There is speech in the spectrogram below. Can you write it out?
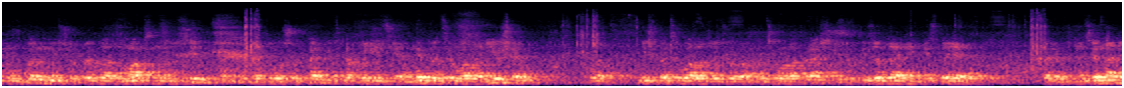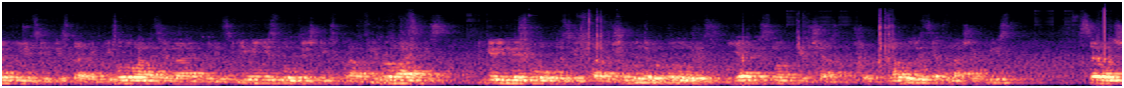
тому впевнений, що прикладу максимум зусиль для того, щоб Харківська поліція не працювала гірше, ніж працювала до цього, а працювала краще, щоб ті завдання, які стоять перед національною поліцією, які ставить і голова національної поліції, і міністр внутрішніх справ, і громадськість, і керівництво області ставить, щоб вони виконувалися якісно і вчасно, щоб на вулицях наших міст селищ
